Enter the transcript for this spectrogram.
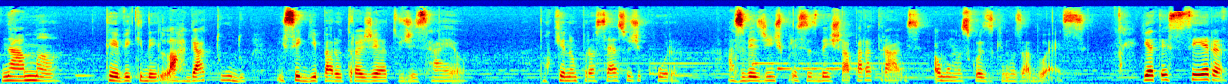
Naamã teve que largar tudo e seguir para o trajeto de Israel. Porque no processo de cura, às vezes a gente precisa deixar para trás algumas coisas que nos adoecem. E a terceira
